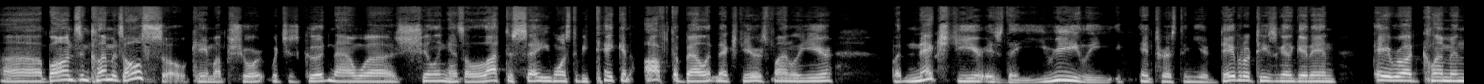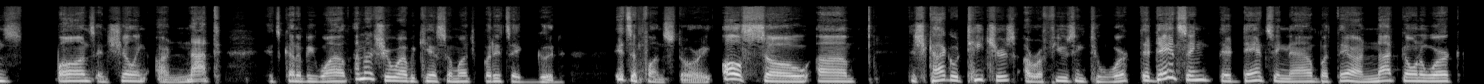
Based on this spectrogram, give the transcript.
Uh, Bonds and Clemens also came up short, which is good. Now, uh, Schilling has a lot to say. He wants to be taken off the ballot next year, his final year. But next year is the really interesting year. David Ortiz is going to get in. A Rod Clemens, Bonds, and Schilling are not. It's going to be wild. I'm not sure why we care so much, but it's a good, it's a fun story. Also, um, the Chicago teachers are refusing to work. They're dancing. They're dancing now, but they are not going to work.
